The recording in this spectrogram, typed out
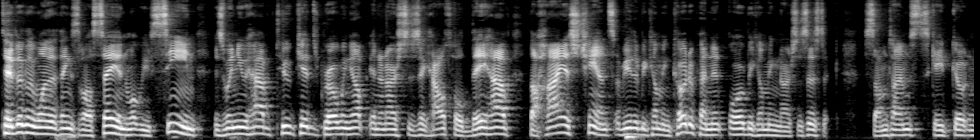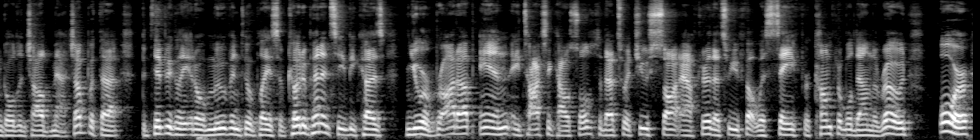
Typically, one of the things that I'll say and what we've seen is when you have two kids growing up in a narcissistic household, they have the highest chance of either becoming codependent or becoming narcissistic. Sometimes scapegoat and golden child match up with that, but typically it'll move into a place of codependency because you were brought up in a toxic household. So that's what you sought after. That's what you felt was safe or comfortable down the road. Or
